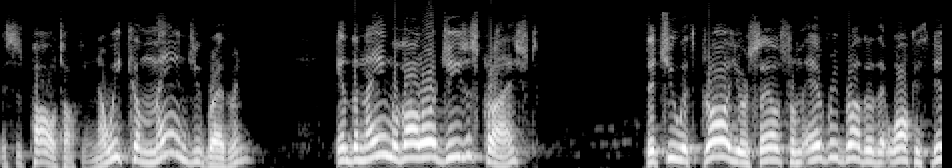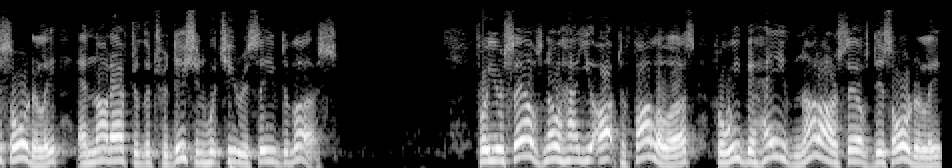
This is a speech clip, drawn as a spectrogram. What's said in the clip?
This is Paul talking. Now we command you, brethren, in the name of our Lord Jesus Christ, that you withdraw yourselves from every brother that walketh disorderly, and not after the tradition which he received of us. For yourselves know how you ought to follow us, for we behaved not ourselves disorderly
